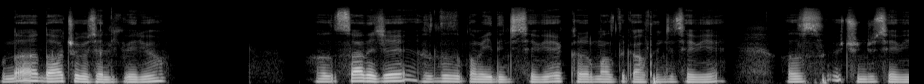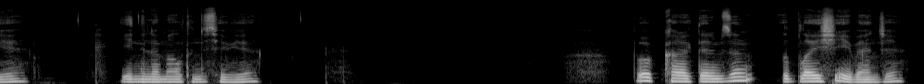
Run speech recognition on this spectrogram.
Bunda daha çok özellik veriyor. Sadece hızlı zıplama 7. seviye, kırılmazlık 6. seviye, hız 3. seviye, yenileme 6. seviye. Bu karakterimizin zıplayışı iyi bence.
